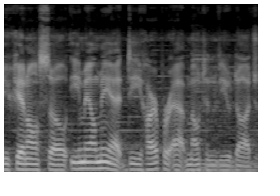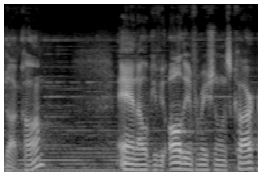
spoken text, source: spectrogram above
You can also email me at dharper at mountainviewdodge.com and I'll give you all the information on this car.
